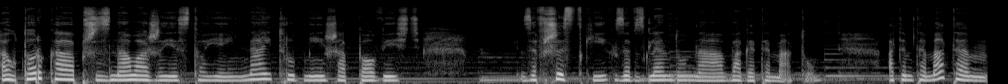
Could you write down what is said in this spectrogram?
Autorka przyznała, że jest to jej najtrudniejsza powieść ze wszystkich ze względu na wagę tematu. A tym tematem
